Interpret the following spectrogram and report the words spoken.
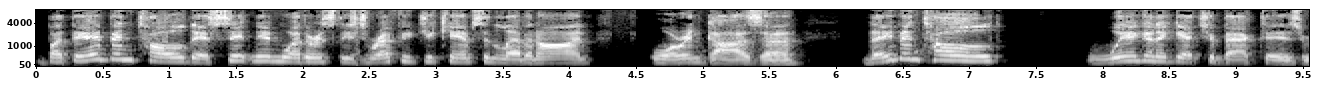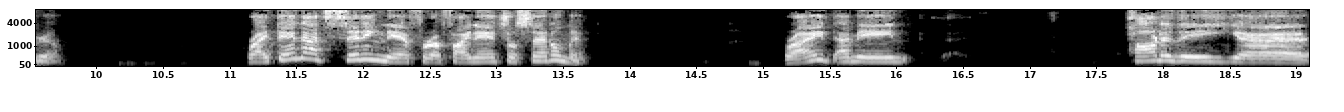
but they've been told they're sitting in whether it's these refugee camps in Lebanon or in Gaza. They've been told we're going to get you back to Israel. Right? They're not sitting there for a financial settlement. Right? I mean, part of the uh,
